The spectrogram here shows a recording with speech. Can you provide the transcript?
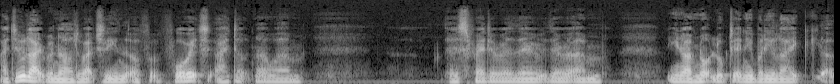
I do like Ronaldo actually the, for it. I don't know. Um, there's Federer. There, there. Um, you know, I've not looked at anybody like uh,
